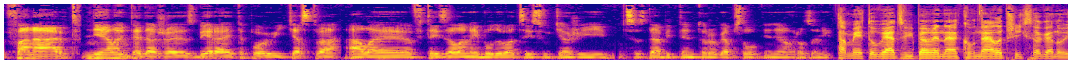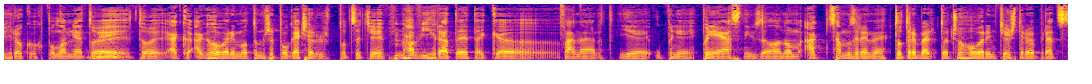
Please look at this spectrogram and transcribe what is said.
Fanart nielen teda, že zbiera etapové víťazstva, ale v tej zelenej bodovacej súťaži sa zdá byť tento rok absolútne neohrozený. Tam je to viac vybavené ako v najlepších Saganových rokoch. Podľa mňa to mm. je, to je ak, ak hovorím o tom, že Pogačar už v podstate má vyhraté, tak uh, fanart je úplne, úplne jasný v zelenom. A samozrejme, to, treba, to, čo hovorím, tiež treba brať s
